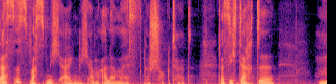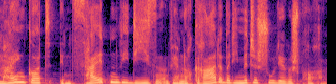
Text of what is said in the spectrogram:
Das ist, was mich eigentlich am allermeisten geschockt hat. Dass ich dachte, mein Gott, in Zeiten wie diesen, und wir haben doch gerade über die Mitte-Studie gesprochen,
